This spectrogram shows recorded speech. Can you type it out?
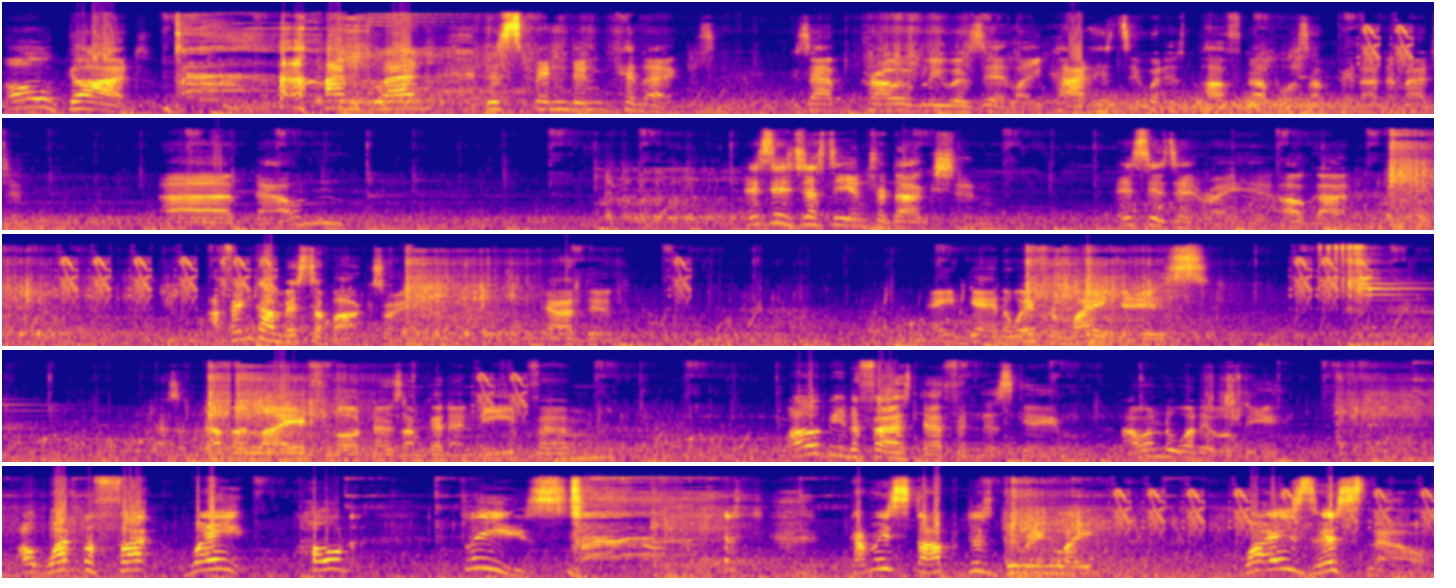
Oh god! I'm glad the spin didn't connect. Because that probably was it. Like, you can't hit it when it's puffed up or something, I'd imagine. Uh, down? This is just the introduction. This is it right here. Oh god. I think I missed a box right here. Yeah, I did. Ain't getting away from my gaze. There's another life. Lord knows I'm gonna need them. What would be the first death in this game? I wonder what it would be. Oh, what the fuck? Wait! Hold... Please! Can we stop just doing, like... What is this now?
